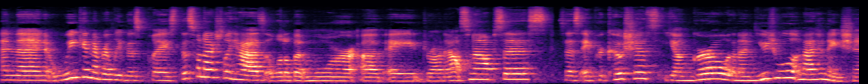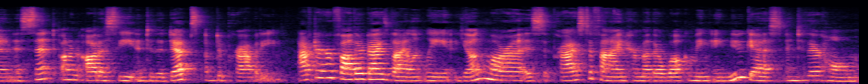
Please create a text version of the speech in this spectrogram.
And then We Can Never Leave This Place. This one actually has a little bit more of a drawn out synopsis. Says a precocious young girl with an unusual imagination is sent on an odyssey into the depths of depravity. After her father dies violently, young Mara is surprised to find her mother welcoming a new guest into their home,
